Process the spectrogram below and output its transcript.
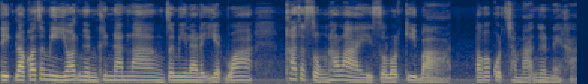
ติ๊กแล้วก็จะมียอดเงินขึ้นด้านล่าง จะมีรายละเอียดว่าค่าจะส่งเท่าไหร่ส่วนลดกี่บาท แล้วก็กดชำระเงินเลยค่ะ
